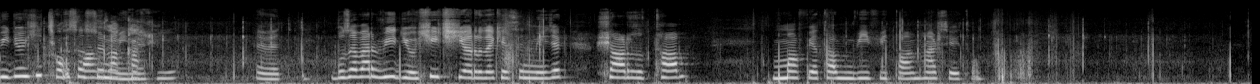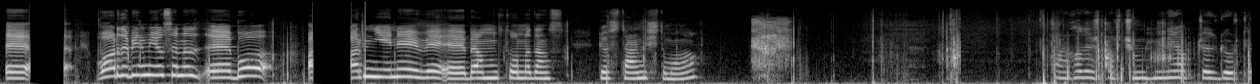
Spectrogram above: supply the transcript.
video hiç çok kısa sürmeyecek. Evet. Bu sefer video hiç yarıda kesilmeyecek. Şarjı tam. Mafya tam. Wi-Fi tam. Her şey tam. Ee, bu arada bilmiyorsanız e, bu Ark'ın yeni evi e, ben bunu sonradan göstermiştim ona. Arkadaşlar şimdi ne yapacağız Görkem?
